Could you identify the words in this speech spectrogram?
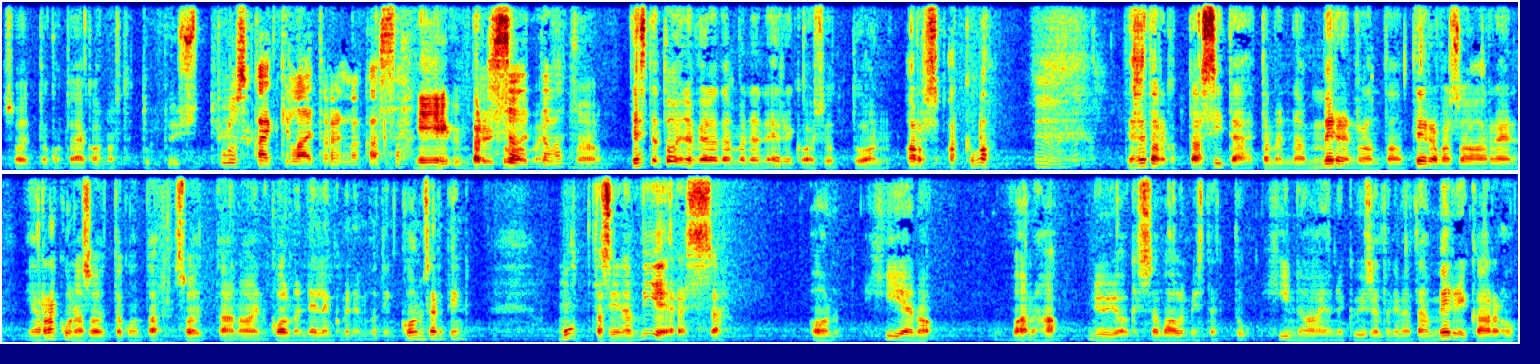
soittokunta, joka on nostettu pystyyn. Plus kaikki laiturin nokassa. Niin, ympäri Suomea. Soittavat. Joo. Ja sitten toinen vielä tämmöinen erikoisjuttu on Ars Aqua. Mm. Ja se tarkoittaa sitä, että mennään merenrantaan Tervasaareen ja Rakunasoittokunta soittaa noin 3-40 minuutin konsertin. Mutta siinä vieressä on hieno vanha New Yorkissa valmistettu hinaa ja nykyiseltä nimeltään Merikarhu.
